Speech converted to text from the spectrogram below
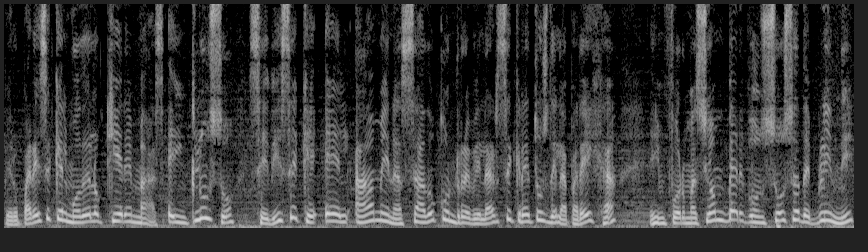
Pero parece que el modelo quiere más e incluso se dice que él ha amenazado con revelar secretos de la pareja e información vergonzosa de Britney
